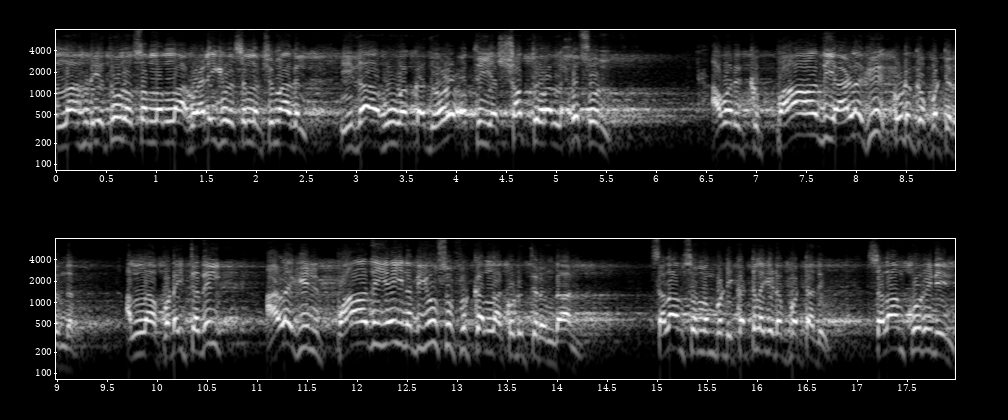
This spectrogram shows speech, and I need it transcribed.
அல்லாஹுடைய தூதர் ஸல்லல்லாஹு அலைஹி வஸல்லம் சொன்னார்கள் இதா ஹுவ கத் உஅதிய ஷத்ரல் ஹுஸ்ன் அவருக்கு பாதி அழகு கொடுக்கப்பட்டிருந்தது. அல்லாஹ் படைத்ததில் அழகில் பாதியை நபி யூசுஃபுக்கு அல்லாஹ் கொடுத்திருந்தான். சலாம் சொல்லும்படி கட்டளையிடப்பட்டது. சலாம் கூறினேன்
